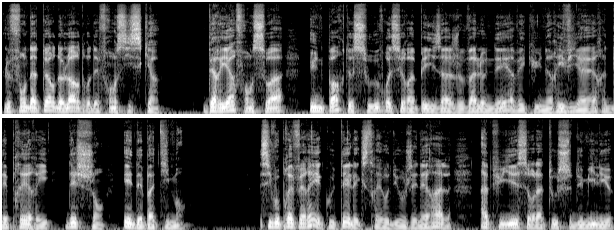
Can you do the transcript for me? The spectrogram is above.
le fondateur de l'ordre des franciscains. Derrière François, une porte s'ouvre sur un paysage vallonné avec une rivière, des prairies, des champs et des bâtiments. Si vous préférez écouter l'extrait audio général, appuyez sur la touche du milieu.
